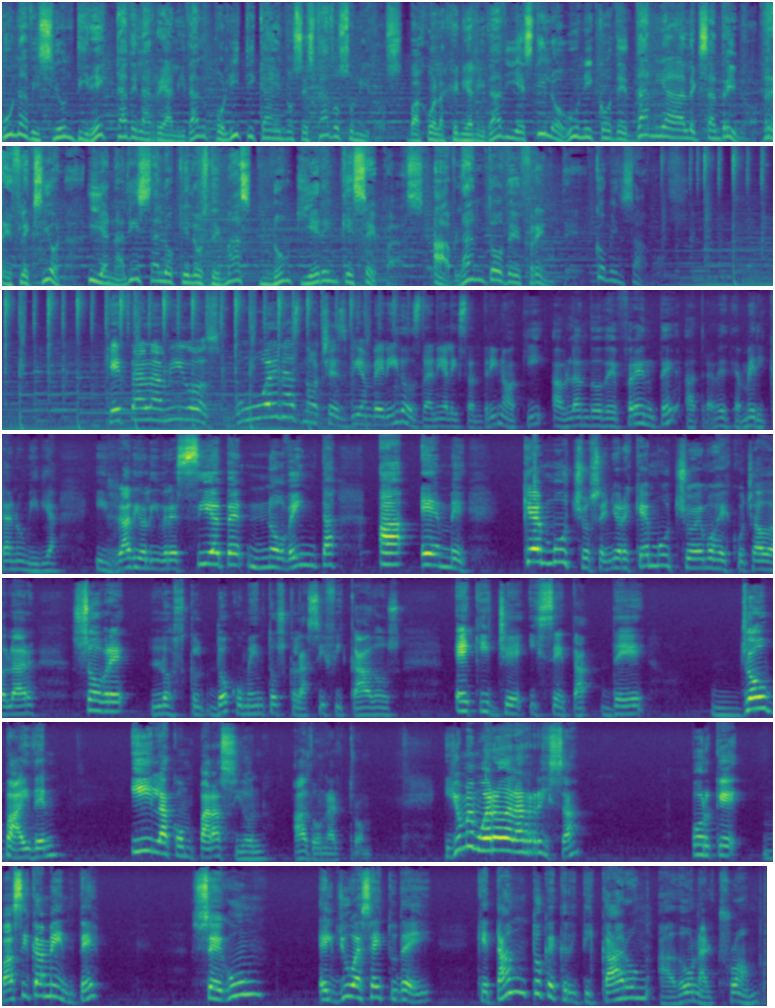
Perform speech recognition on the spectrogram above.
Una visión directa de la realidad política en los Estados Unidos, bajo la genialidad y estilo único de Dania Alexandrino. Reflexiona y analiza lo que los demás no quieren que sepas. Hablando de frente. Comenzamos. ¿Qué tal amigos? Buenas noches, bienvenidos. Dani Alexandrino aquí hablando de frente a través de Americano Media y Radio Libre 790 AM. Qué mucho, señores, qué mucho hemos escuchado hablar sobre los documentos clasificados X, Y y Z de Joe Biden y la comparación a Donald Trump. Y yo me muero de la risa porque básicamente, según el USA Today, que tanto que criticaron a Donald Trump,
